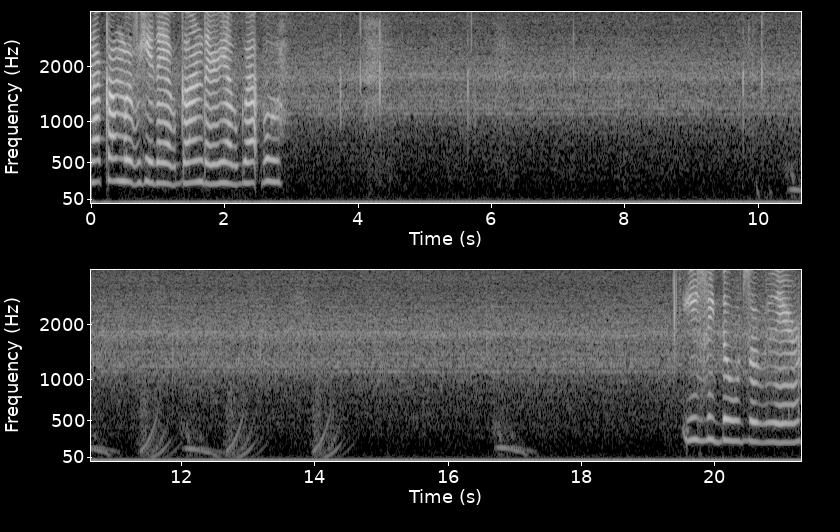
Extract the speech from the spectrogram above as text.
When I come over here, they have a gun, there you have a grapple. Easy builds over there.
